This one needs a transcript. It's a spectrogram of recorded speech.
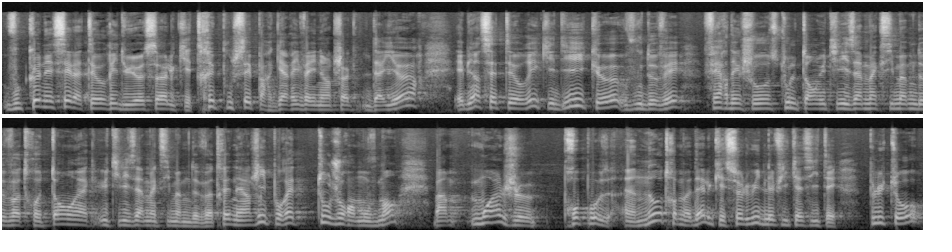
Vous connaissez la théorie du hustle qui est très poussée par Gary Vaynerchuk d'ailleurs. Eh bien, cette théorie qui dit que vous devez faire des choses tout le temps, utiliser un maximum de votre temps, utiliser un maximum de votre énergie pour être toujours en mouvement. Ben, moi, je propose un autre modèle qui est celui de l'efficacité. Plutôt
